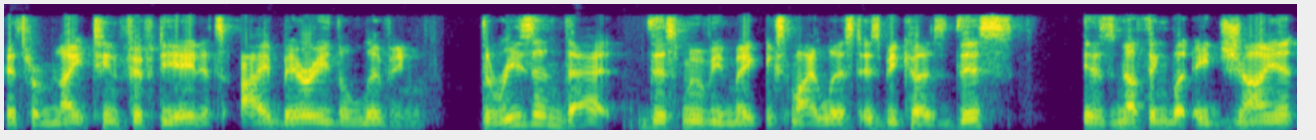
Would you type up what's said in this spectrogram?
It's from 1958. It's I Bury the Living. The reason that this movie makes my list is because this is nothing but a giant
